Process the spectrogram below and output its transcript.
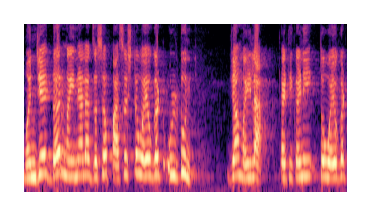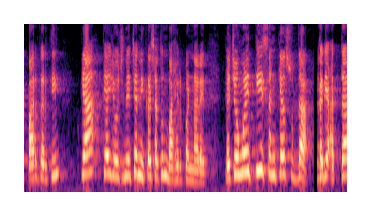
म्हणजे दर महिन्याला जसं पासष्ट वयोगट उलटून ज्या महिला त्या ठिकाणी तो वयोगट पार करतील त्या त्या योजनेच्या निकषातून बाहेर पडणार आहेत. त्याच्यामुळे ती संख्या सुद्धा तरी आता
